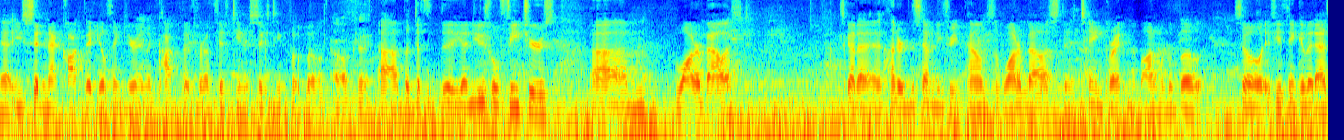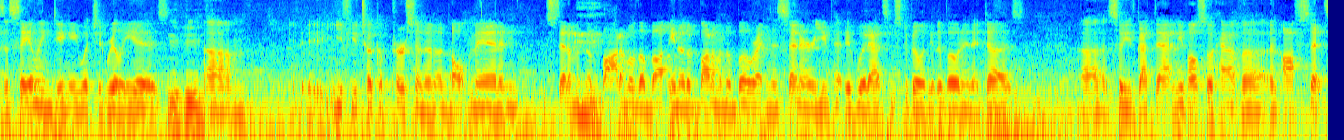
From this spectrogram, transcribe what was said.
Uh, you sit in that cockpit, you'll think you're in a cockpit for a 15 or 16 foot boat. Oh, okay. Uh, but the, the unusual features, um, water ballast. It's got a 173 pounds of water ballast and a tank right in the bottom of the boat. So if you think of it as a sailing dinghy, which it really is, um, if you took a person, an adult man, and set them in the bottom of the bo- you know the bottom of the boat right in the center, you'd, it would add some stability to the boat, and it does. Uh, so you've got that, and you've also have a, an offset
